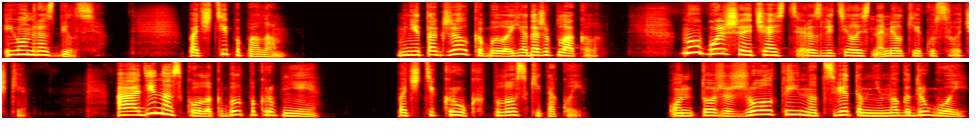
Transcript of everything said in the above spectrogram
и он разбился. Почти пополам. Мне так жалко было, я даже плакала. Но большая часть разлетелась на мелкие кусочки. А один осколок был покрупнее. Почти круг, плоский такой. Он тоже желтый, но цветом немного другой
